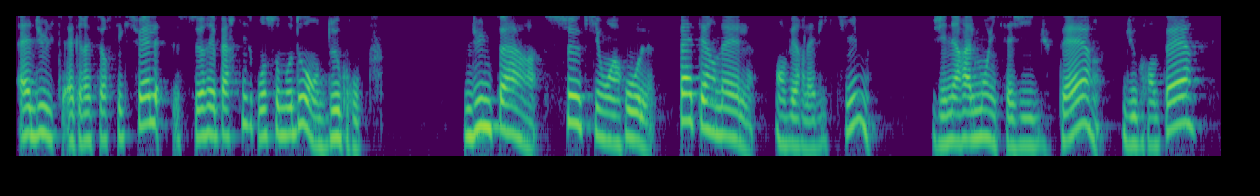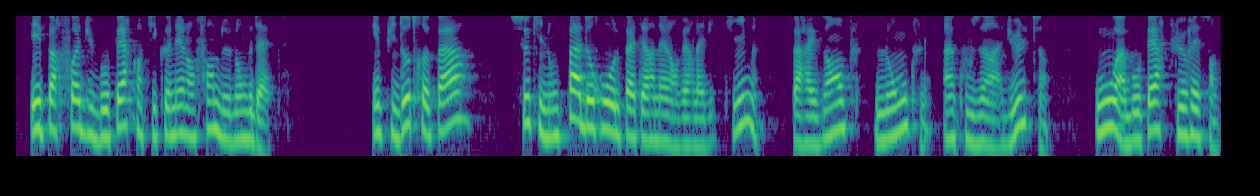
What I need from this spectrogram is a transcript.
adultes agresseurs sexuels se répartissent grosso modo en deux groupes. D'une part, ceux qui ont un rôle paternel envers la victime. Généralement, il s'agit du père, du grand-père et parfois du beau-père quand il connaît l'enfant de longue date. Et puis d'autre part, ceux qui n'ont pas de rôle paternel envers la victime, par exemple l'oncle, un cousin adulte, ou un beau-père plus récent.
